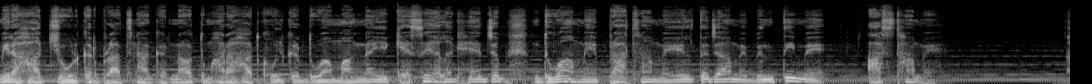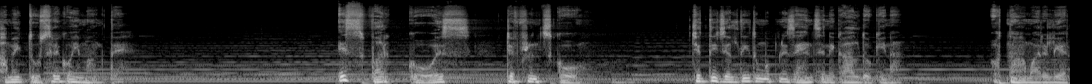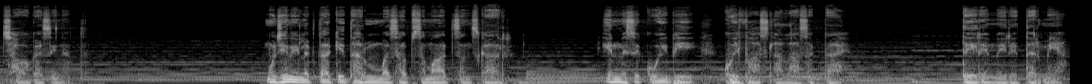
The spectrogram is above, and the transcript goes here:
मेरा हाथ जोड़कर प्रार्थना करना और तुम्हारा हाथ खोलकर दुआ मांगना, ये कैसे अलग है जब दुआ में, प्रार्थना में, इल्तजा में, बिनती में, आस्था में हम एक दूसरे को ही मांगते हैं। इस फ़र्क को, इस डिफरेंस को जितनी जल्दी तुम अपने जहन से निकाल दोगी ना, उतना हमारे लिए अच्छा होगा, जीनत। मुझे नहीं लगता कि धर्म, मज़हब, समाज, संस्कार इनमें से कोई भी कोई फासला ला सकता है। तेरे मेरे दरमिया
